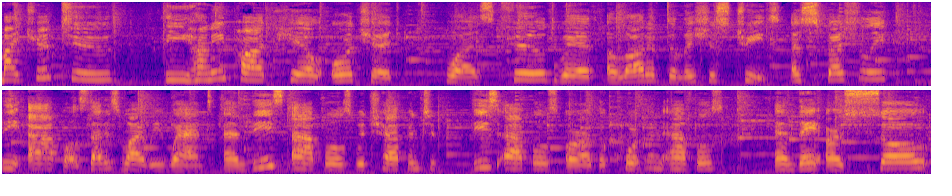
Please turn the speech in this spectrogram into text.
My trip to the Honey Pot Hill Orchard was filled with a lot of delicious treats, especially the apples. That is why we went. And these apples, which happen to, these apples are the Cortland apples, and they are so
